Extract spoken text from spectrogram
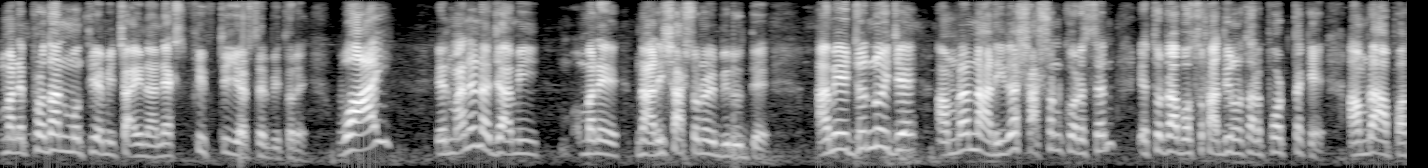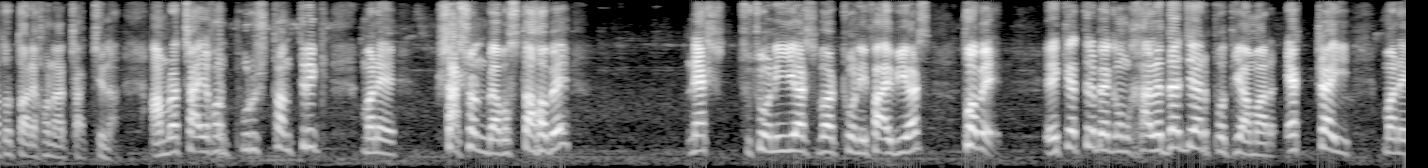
মানে প্রধানমন্ত্রী আমি চাই না নেক্সট ফিফটি ইয়ার্সের ভিতরে। ওয়াই এর মানে না যে আমি মানে নারী শাসনের বিরুদ্ধে। আমি এর জন্যই যে আমরা নারীরা শাসন করেছেন এতটা বছর স্বাধীনতার পর থেকে, আমরা আপাতত আর এখন আর চাচ্ছি না। আমরা চাই এখন পুরুষতান্ত্রিক মানে শাসন ব্যবস্থা হবে নেক্সট টোয়েন্টি ইয়ার্স বা টোয়েন্টি ফাইভ ইয়ার্স তবে এক্ষেত্রে বেগম খালেদা জিয়ার প্রতি আমার একটাই মানে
